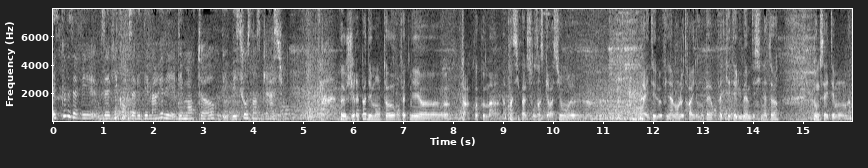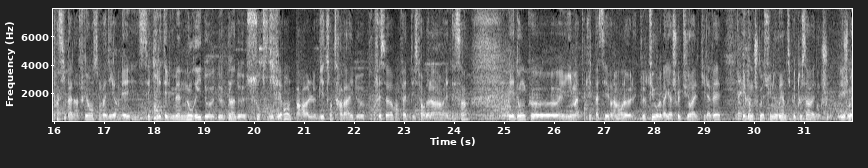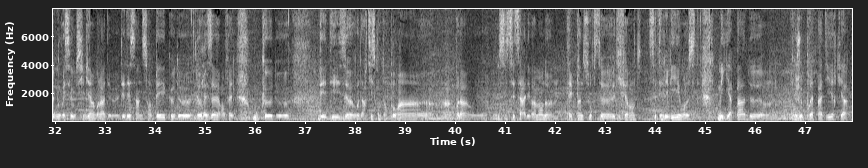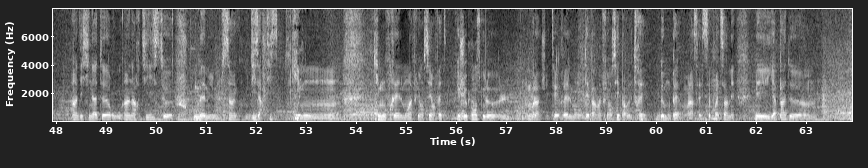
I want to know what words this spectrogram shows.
Est-ce que vous, avez, vous aviez, quand vous avez démarré, des, mentors ou des, sources d'inspiration? Euh, Je dirais pas des mentors en fait, mais euh, enfin, quoique ma, ma principale source d'inspiration euh, a été le, finalement le travail de mon père, en fait, qui était lui-même dessinateur. Donc ça a été mon, ma principale influence, on va dire. Mais c'est qu'il était lui-même nourri de, plein de sources différentes par le biais de son travail de professeur, en fait, d'histoire de l'art et de dessin. Et donc, euh, il m'a tout de suite passé vraiment la culture, le bagage culturel qu'il avait. Et donc, je me suis nourri un petit peu de tout ça. Et donc, je, je me nourrissais aussi bien, voilà, des dessins de Sampé que de, de Rézère, en fait, ou que de, des, œuvres d'artistes contemporains, euh, voilà, ça allait vraiment de, avec plein de sources euh, différentes. C'était les livres, mais il n'y a pas de. Je ne pourrais pas dire qu'il y a un dessinateur ou un artiste euh, ou même cinq ou dix artistes qui m'ont qui m'ont réellement influencé en fait. Et je pense que le, voilà, j'ai été réellement au départ influencé par le trait de mon père. Voilà, ça, pourrait être ça, mais mais il n'y a pas de.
